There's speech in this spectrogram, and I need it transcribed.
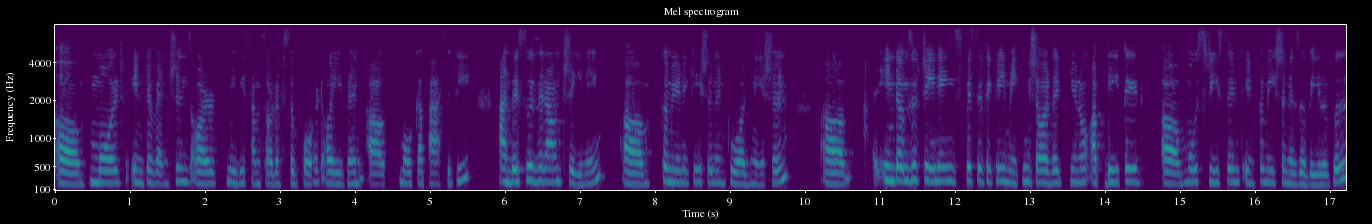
uh, more interventions or maybe some sort of support or even uh, more capacity. And this was around training, um, communication and coordination. Um, in terms of training, specifically making sure that, you know, updated, uh, most recent information is available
